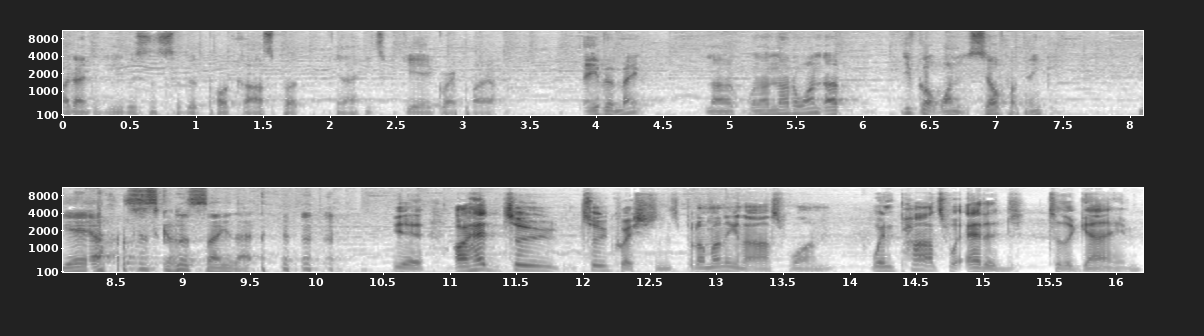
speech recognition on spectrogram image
I don't think he listens to the podcast, but you know he's yeah, great player. Eva, mate, no, another one. Uh, you've got one yourself, I think. Yeah, I was just gonna say that. Yeah, I had two two questions, but I'm only going to ask one. When parts were added to the game,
